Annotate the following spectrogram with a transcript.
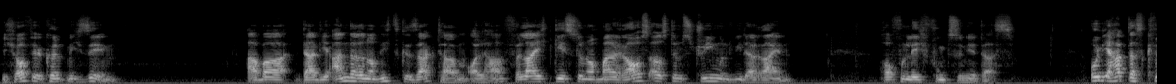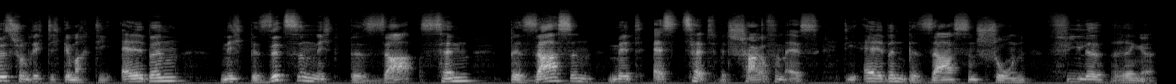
Ich hoffe, ihr könnt mich sehen. Aber da die anderen noch nichts gesagt haben, Olha, vielleicht gehst du noch mal raus aus dem Stream und wieder rein. Hoffentlich funktioniert das. Und ihr habt das Quiz schon richtig gemacht. Die Elben nicht besitzen, nicht besaßen, besaßen mit SZ, mit scharfem S. Die Elben besaßen schon viele Ringe.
